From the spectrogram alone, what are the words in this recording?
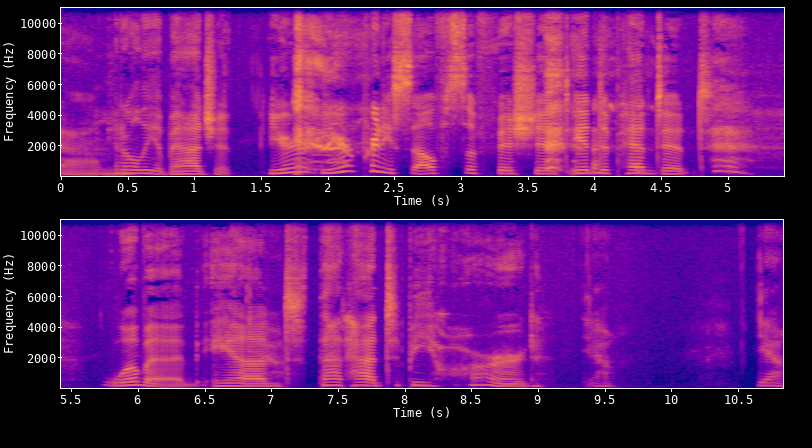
um, I can only imagine. You're you're a pretty self-sufficient independent woman and that had to be hard. Yeah. Yeah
